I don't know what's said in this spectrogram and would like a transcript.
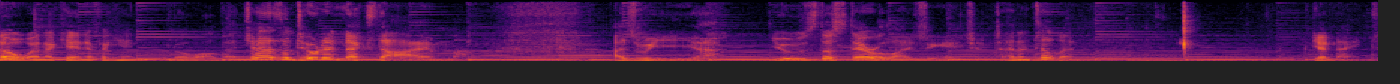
Oh, when I can, if I can. You know all that jazz. And tune in next time as we uh, use the sterilizing agent. And until then, good night.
